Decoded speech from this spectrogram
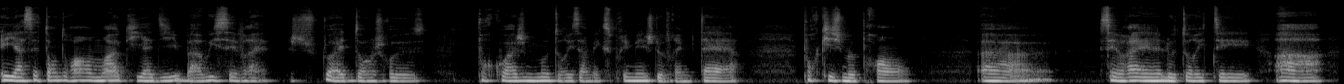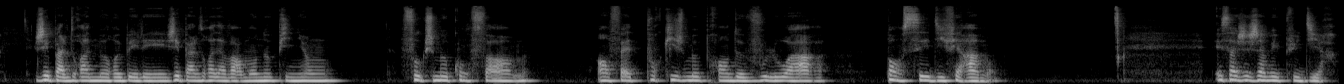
Et il y a cet endroit en moi qui a dit Bah oui, c'est vrai, je dois être dangereuse. Pourquoi je m'autorise à m'exprimer? Je devrais me taire. Pour qui je me prends? Euh, C'est vrai, l'autorité. Ah, j'ai pas le droit de me rebeller, j'ai pas le droit d'avoir mon opinion. Faut que je me conforme. En fait, pour qui je me prends de vouloir penser différemment. Et ça, j'ai jamais pu dire.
